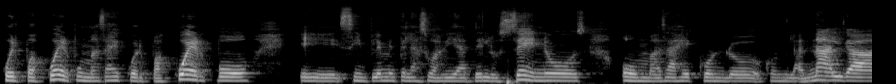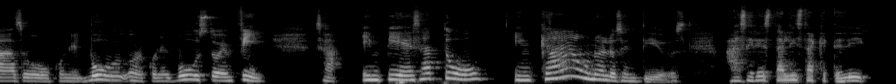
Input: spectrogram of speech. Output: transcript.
cuerpo a cuerpo, un masaje cuerpo a cuerpo, eh, simplemente la suavidad de los senos o masaje con, con las nalgas o con, el o con el busto, en fin. O sea, empieza tú en cada uno de los sentidos a hacer esta lista que te digo.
